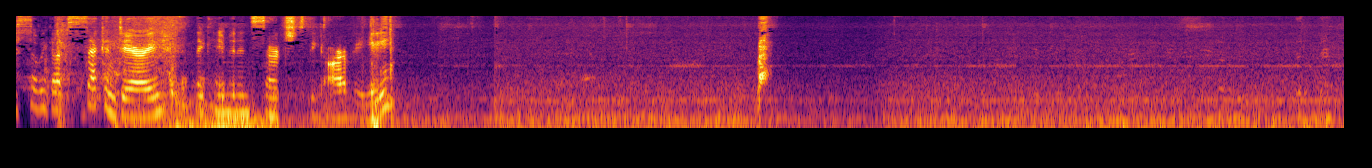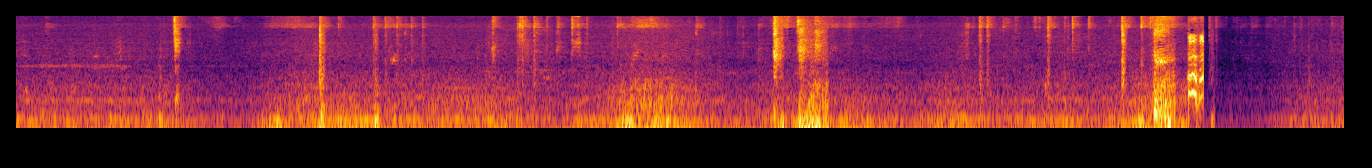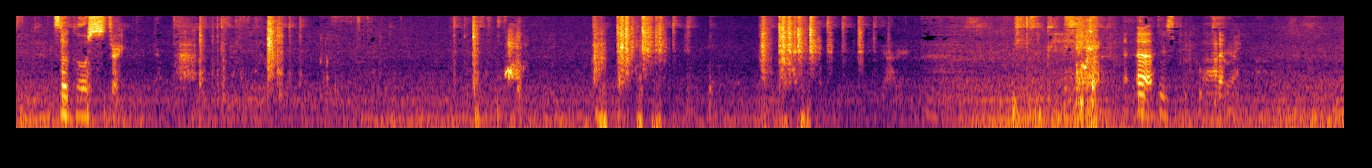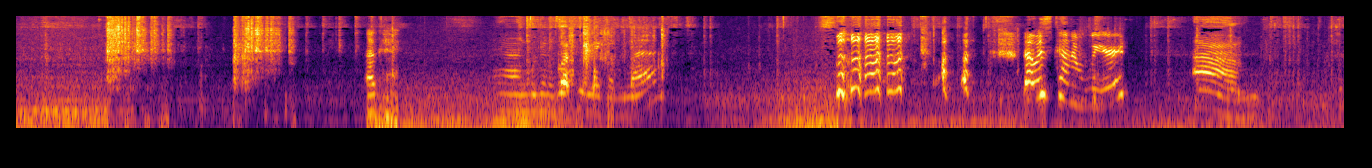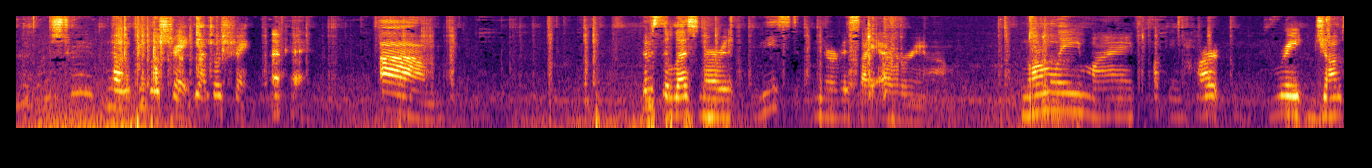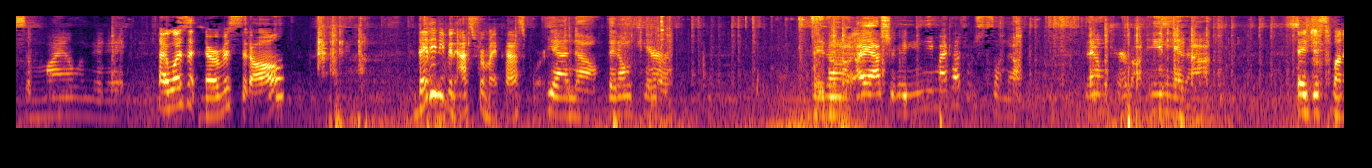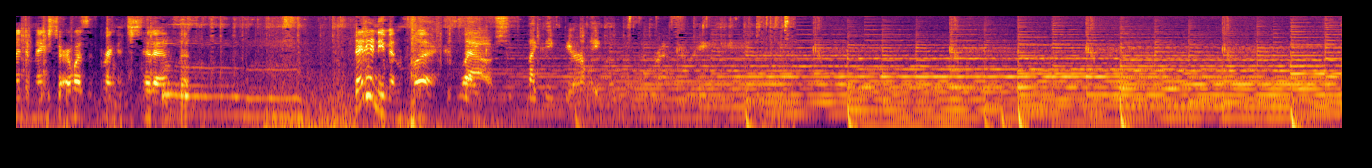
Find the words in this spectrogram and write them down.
So we got secondary. They came in and searched the RV. So go straight. Okay. Uh, there's people coming. Okay. And we're gonna go up here and make a left. that was kind of weird. Um, can we go straight? No, we can go straight. Yeah, go straight. Okay. Um, that was the less nervous, least nervous I ever am. Normally, my fucking heart rate jumps a mile a minute. I wasn't nervous at all. They didn't even ask for my passport. Yeah, no, they don't care. They don't. I asked her, "Do you need my passport?" She said, "No." They don't care about any of that. They just wanted to make sure I wasn't bringing shit in. Mm, they didn't even look. Like, no, she, like they barely looked at the referee.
